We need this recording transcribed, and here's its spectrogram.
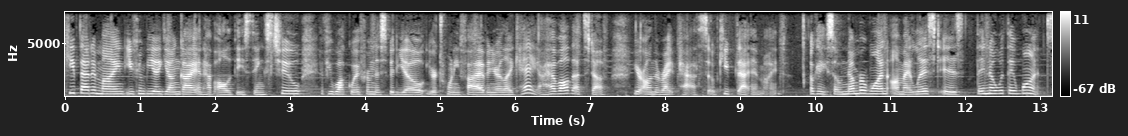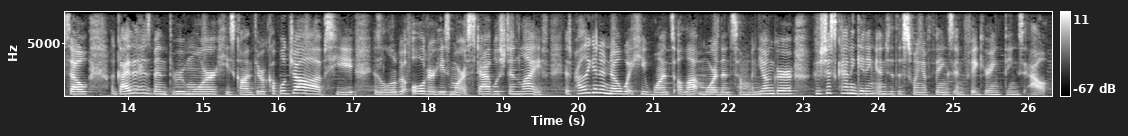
keep that in mind mind, you can be a young guy and have all of these things too. If you walk away from this video, you're 25 and you're like, hey, I have all that stuff, you're on the right path. So keep that in mind. Okay, so number one on my list is they know what they want. So, a guy that has been through more, he's gone through a couple jobs, he is a little bit older, he's more established in life, is probably gonna know what he wants a lot more than someone younger who's just kind of getting into the swing of things and figuring things out.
